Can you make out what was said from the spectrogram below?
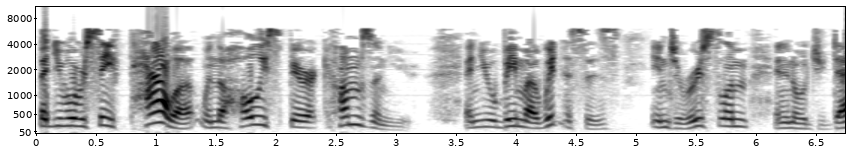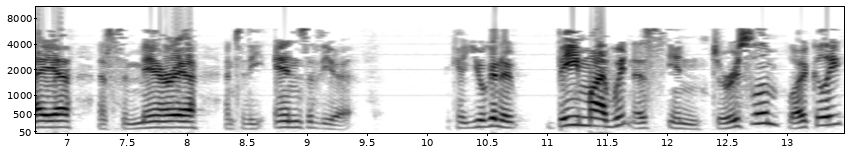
But you will receive power when the Holy Spirit comes on you, and you will be my witnesses in Jerusalem and in all Judea and Samaria and to the ends of the earth. Okay, you're going to be my witness in Jerusalem, locally,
